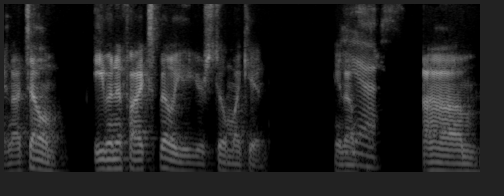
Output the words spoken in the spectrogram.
and i tell them even if i expel you you're still my kid you know? Yes. Um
